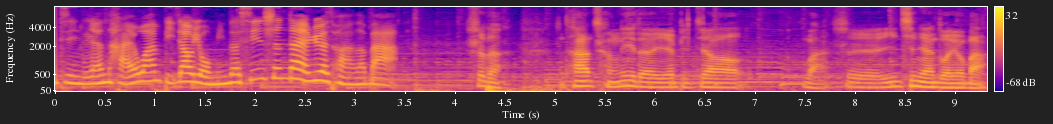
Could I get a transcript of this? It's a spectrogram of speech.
近几年台湾比较有名的新生代乐团了吧？是的，他成立的也比较晚，是一七年左右吧。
